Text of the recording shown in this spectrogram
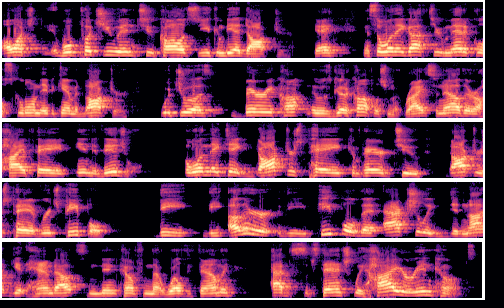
I want you, we'll put you into college so you can be a doctor. Okay. And so when they got through medical school and they became a doctor, which was very, it was good accomplishment, right? So now they're a high paid individual. But when they take doctor's pay compared to doctor's pay of rich people, the the other the people that actually did not get handouts and didn't come from that wealthy family had substantially higher incomes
